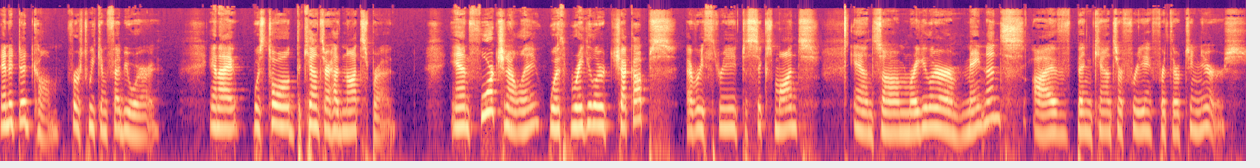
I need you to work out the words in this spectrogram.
And it did come, first week in February. And I was told the cancer had not spread. And fortunately, with regular checkups every three to six months and some regular maintenance, I've been cancer free for 13 years.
